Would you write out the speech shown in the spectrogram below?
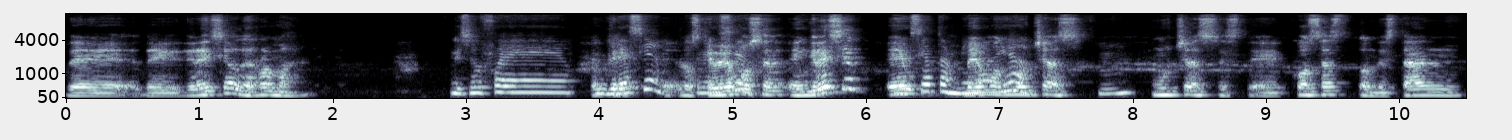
de, Grecia o de Roma. ¿Eso fue en Grecia? Eh, los que vemos en, Grecia, eh, vemos muchas, muchas este, cosas donde están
